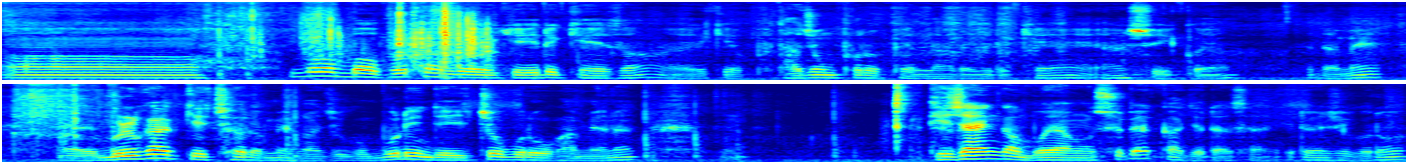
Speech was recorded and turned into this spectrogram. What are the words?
어, 뭐, 뭐, 보통 이제 이렇게, 이렇게 해서, 이렇게 다중 프로펠러를 이렇게 할 수 있고요. 그 다음에, 물갈기처럼 해가지고, 물이 이제 이쪽으로 가면은, 디자인과 모양은 수백 가지라서, 이런 식으로,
